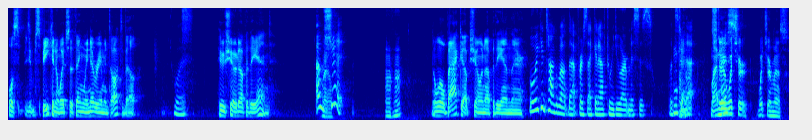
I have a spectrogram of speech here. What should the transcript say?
Well, sp- speaking of which, the thing we never even talked about: What? who showed up at the end? Oh shit. Mm-hmm. A little backup showing up at the end there. Well, we can talk about that for a second after we do our misses. Let's Okay. do that. My Stu, miss, what's your what's your miss?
